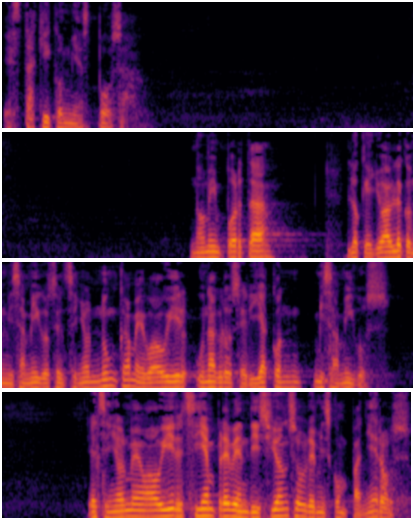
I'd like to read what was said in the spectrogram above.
está aquí con mi esposa No me importa lo que yo hable con mis amigos. El Señor nunca me va a oír una grosería con mis amigos. El Señor me va a oír siempre bendición sobre mis compañeros.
